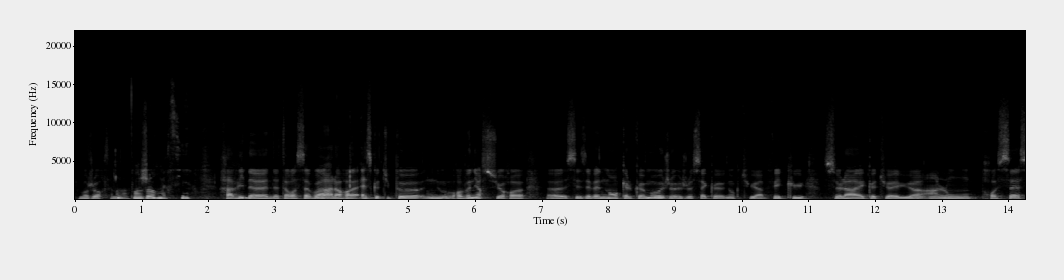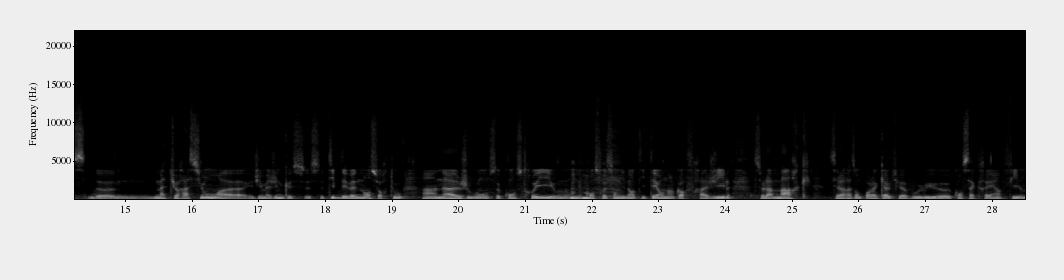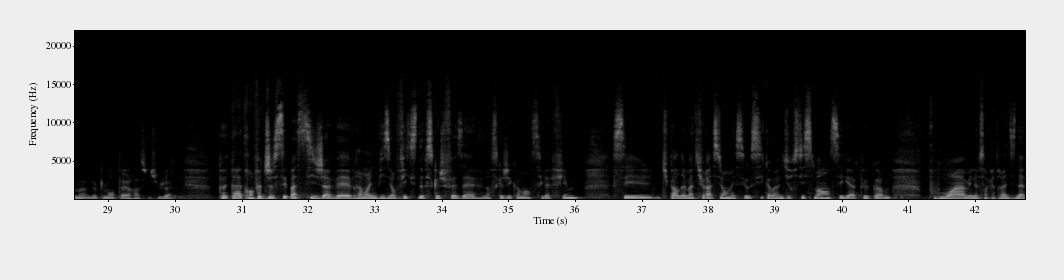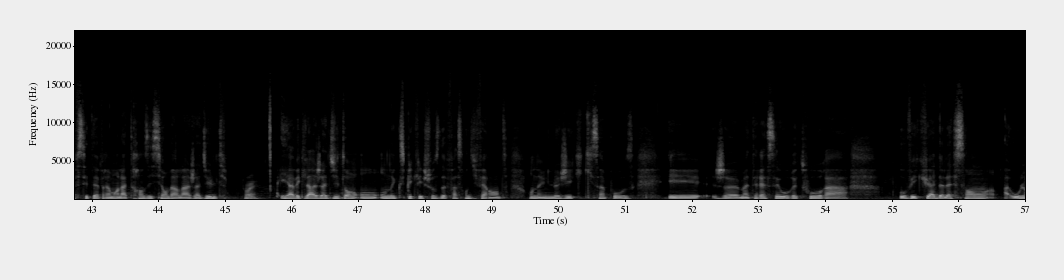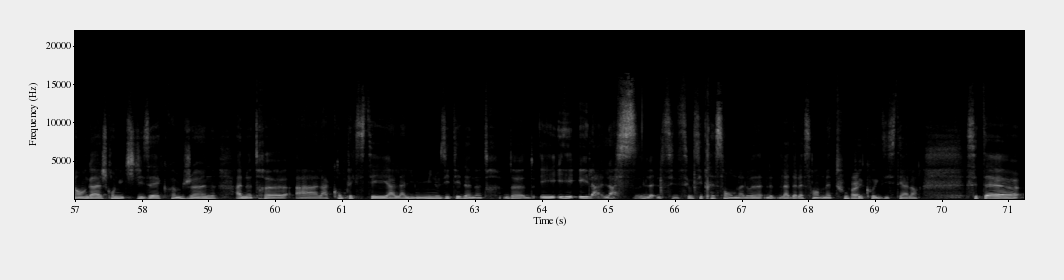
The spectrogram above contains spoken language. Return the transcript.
bonjour Samara. Bonjour, merci. Ravi de, de te recevoir. Alors, est-ce que tu peux nous revenir sur ces événements quelques mots. Je, je, sais que donc tu as vécu cela et que tu as eu un, un long process de maturation. Euh, J'imagine que ce, ce type d'événement, surtout à un âge où on se construit, où on mm -hmm. construit son identité, on est encore fragile, cela marque. C'est la raison pour laquelle tu as voulu euh, consacrer un film documentaire à ce sujet? Peut-être. En fait, je ne sais pas si j'avais vraiment une vision fixe de ce que je faisais lorsque j'ai commencé le film. C'est, tu parles de maturation, mais c'est aussi comme un durcissement. C'est un peu comme, pour moi, 1999, c'était vraiment la transition vers l'âge adulte. Ouais. Et avec l'âge adulte, on, on, on, explique les choses de façon différente. On a une logique qui s'impose. Et je m'intéressais au retour à, au vécu adolescent, au langage qu'on utilisait comme jeune, à notre, à la complexité, à la luminosité de notre, de, de et, et, et la, la, c'est aussi très sombre l'adolescente, mais tout ouais. peut coexister. Alors, c'était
